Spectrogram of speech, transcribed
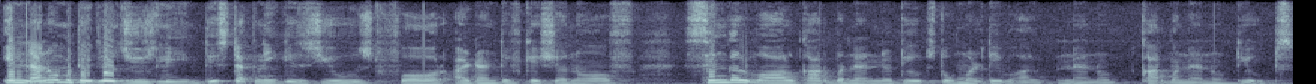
in nanomaterials usually this technique is used for identification of single wall carbon nanotubes to multi-wall nano carbon nanotubes.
